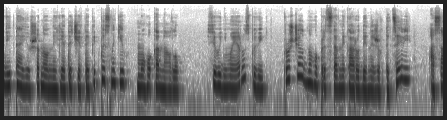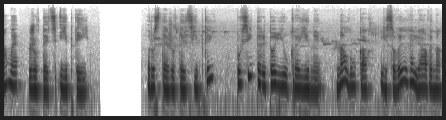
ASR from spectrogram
Вітаю, шановних глядачів та підписників мого каналу. Сьогодні моя розповідь про ще одного представника родини жовтецеві, а саме жовтець їдкий. Росте жовтець їдкий по всій території України на луках, лісових галявинах,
